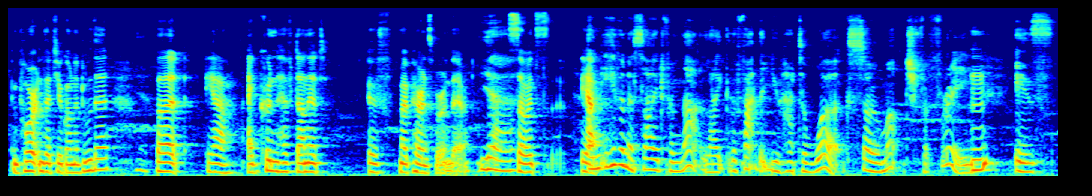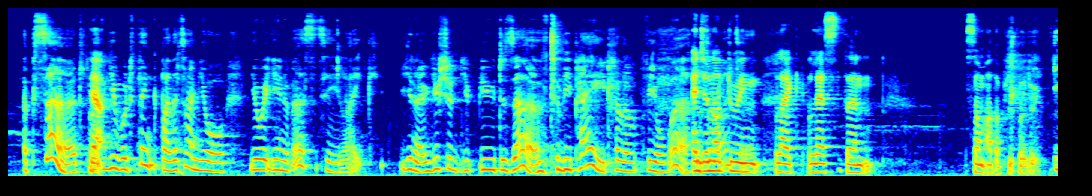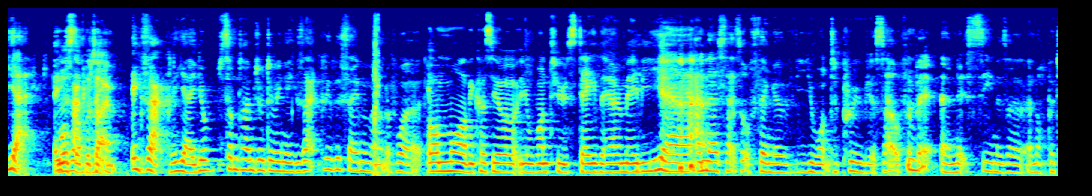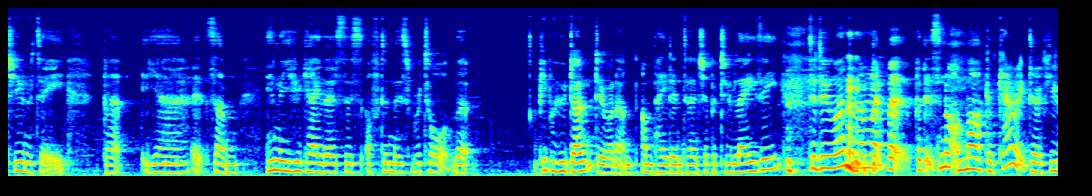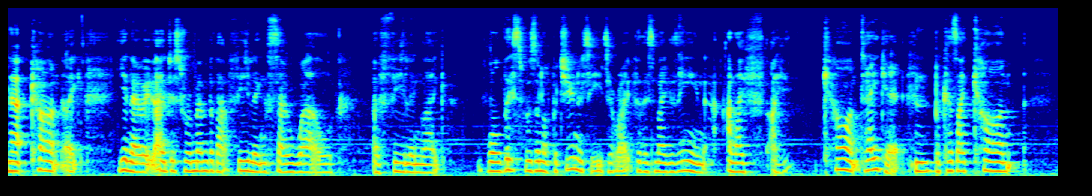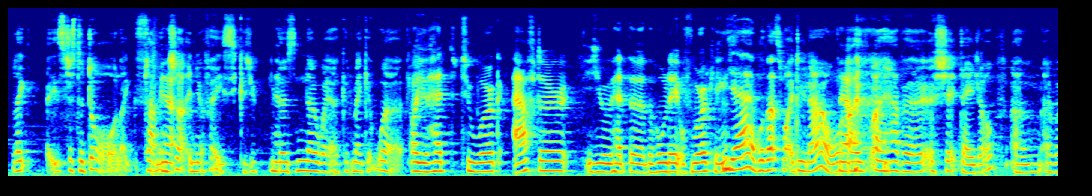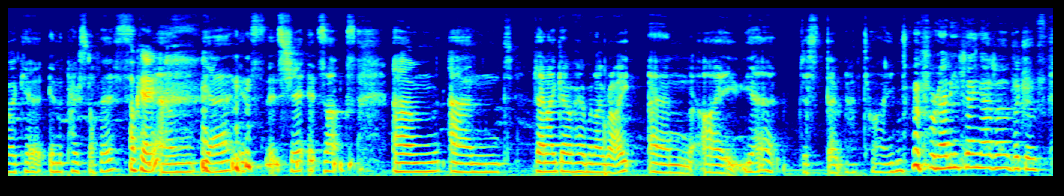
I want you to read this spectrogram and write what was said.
important that you're gonna do that." But yeah, I couldn't have done it if my parents weren't there. yeah So it's yeah, And even aside from that, like the fact that you had to work so much for free Mm. is absurd. Like Yeah. you would think by the time you're you're at university, like you know, you should you, you deserve to be paid for the for your work. and you're not writer. doing like less than some other people do. yeah. Most of the exactly. time. Exactly, yeah. You're sometimes you're doing exactly the same amount of work. Or more because you you want to stay there maybe. Yeah, and there's that sort of thing of you want to prove yourself Mm-hmm. a bit, and it's seen as a, an opportunity. But yeah, it's um in the UK. There's this often this retort that people who don't do an un- unpaid internship are too lazy to do one, and I'm like, but but it's not a mark of character if you Yeah. can't like, you know. It, I just remember that feeling so well, of feeling like, well, this was an opportunity to write for this magazine, and I f- I can't take it Mm. because I can't like. It's just a door like slamming Yeah. shut in your face because you. Yeah. There's no way I could make it work. Or you had to work after you had the, the whole day of working. Yeah, well, that's what I do now. Yeah. I, I have a, a shit day job. Um, I work uh, in the post office. Okay. Um, yeah, it's it's shit. It sucks. Um, and then I go home and I write, and I yeah just don't have time for anything ever because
